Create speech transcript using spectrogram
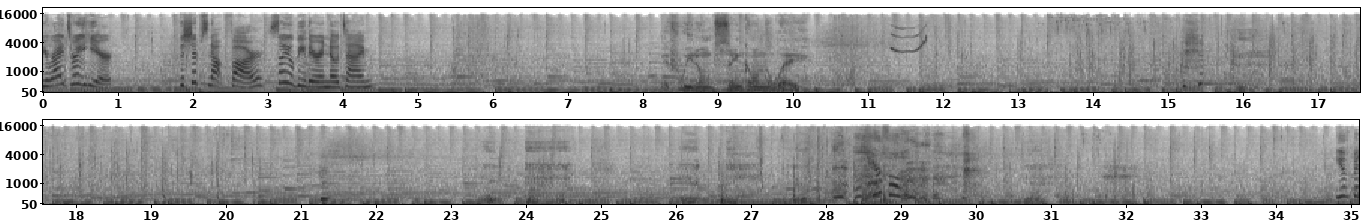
your ride's right here. The ship's not far, so you'll be there in no time. If we don't sink on the way,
